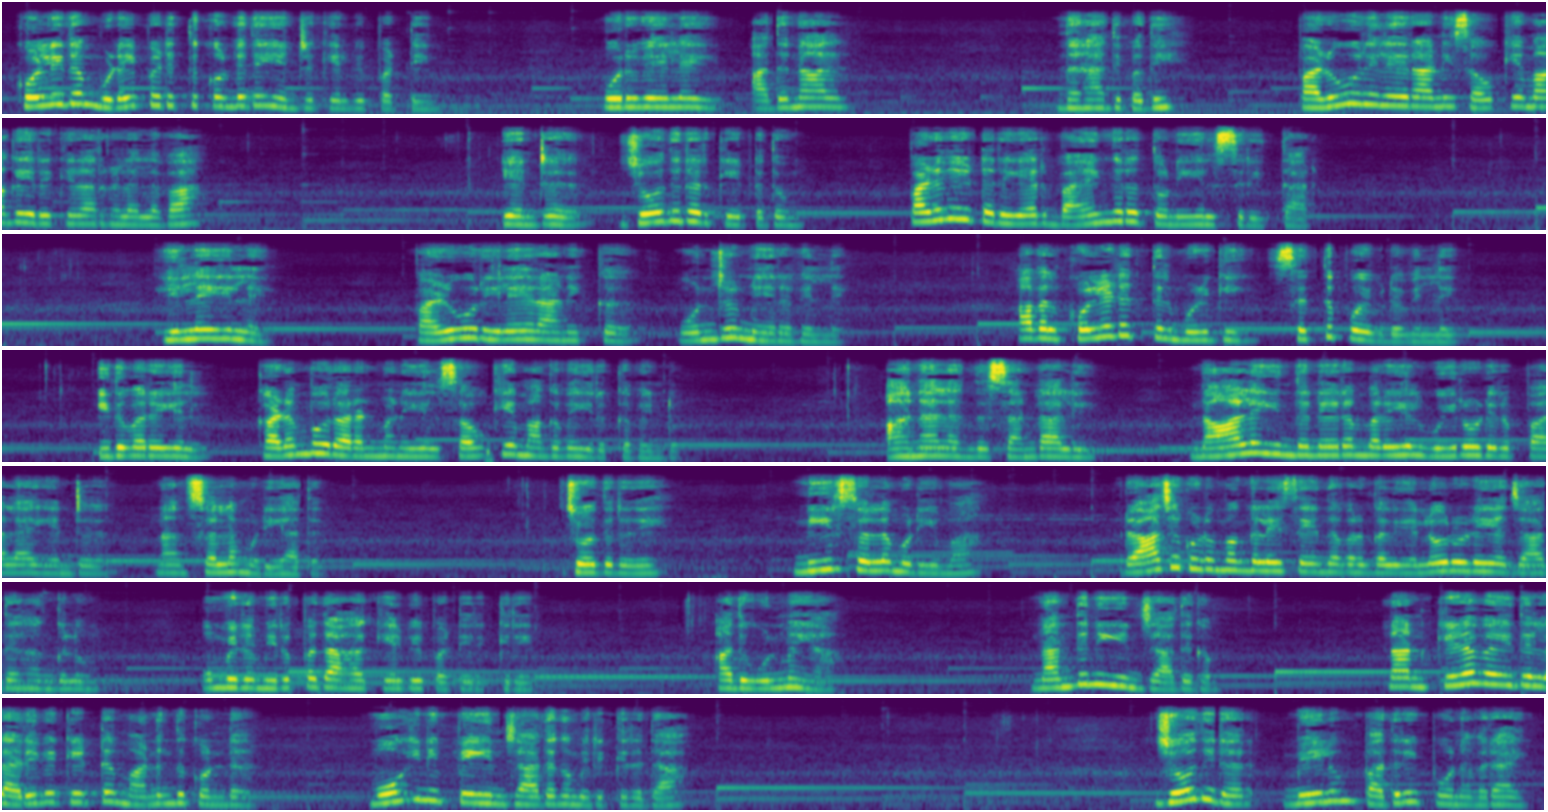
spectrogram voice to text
கொள்ளிடம் உடைப்பெடுத்துக் கொண்டது என்று கேள்விப்பட்டேன். ஒருவேளை அதனால்? தனாதிபதி பழுவூர் இளையராணி சௌக்கியமாக இருக்கிறார்கள் அல்லவா? என்று ஜோதிடர் கேட்டதும் பழுவேட்டரையர் பயங்கர தொனியில் சிரித்தார். இல்லை இல்லை. பழுவூர் இளையராணிக்கு ஒன்றும் நேரவில்லை. அவள் கொள்ளிடத்தில் மூழ்கி செத்துப்போய்விடவில்லை இதுவரையில் கடம்பூர் அரண்மனையில் சௌக்கியமாகவே இருக்க வேண்டும். ஆனால் அந்த சண்டாளி நாளை இந்த நேரம் வரையில் உயிரோடு இருப்பாளா? என்று நான் சொல்ல முடியாது. ஜோதிடரே நீர் சொல்ல முடியுமா? ராஜ குடும்பங்களை சேர்ந்தவர்கள் எல்லோருடைய ஜாதகங்களும் உம்மிடம் இருப்பதாக கேள்விப்பட்டிருக்கிறேன். அது உண்மையா? நந்தினியின் ஜாதகம். நான் கிழ வயதில் அறிவு கேட்டு மணந்து கொண்ட மோகினி பேயின் ஜாதகம் இருக்கிறதா? ஜோதிடர் மேலும் பதறி போனவராய்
